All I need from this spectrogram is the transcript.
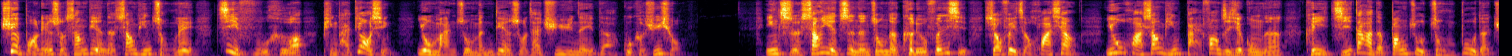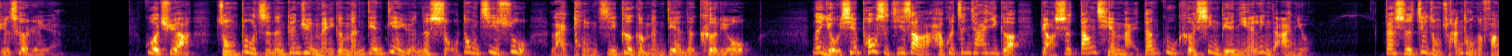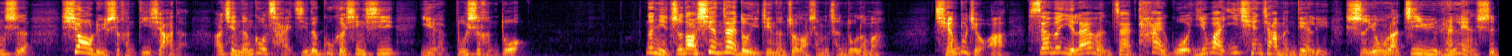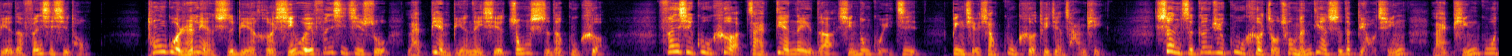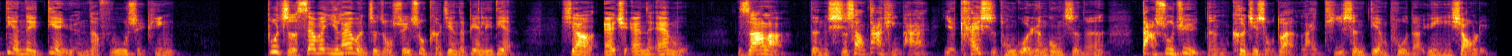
确保连锁商店的商品种类既符合品牌调性，又满足门店所在区域内的顾客需求。因此，商业智能中的客流分析、消费者画像、优化商品摆放这些功能，可以极大的帮助总部的决策人员。过去啊，总部只能根据每个门店店员的手动计数来统计各个门店的客流。那有些 POS 机上啊，还会增加一个表示当前买单顾客性别年龄的按钮。但是这种传统的方式效率是很低下的，而且能够采集的顾客信息也不是很多。那你知道现在都已经能做到什么程度了吗？前不久啊，Seven Eleven 在泰国一万一千家门店里使用了基于人脸识别的分析系统，通过人脸识别和行为分析技术来辨别那些忠实的顾客。分析顾客在店内的行动轨迹，并且向顾客推荐产品，甚至根据顾客走出门店时的表情来评估店内店员的服务水平。不止 Seven Eleven 这种随处可见的便利店，像 H&M、Zara 等时尚大品牌也开始通过人工智能、大数据等科技手段来提升店铺的运营效率。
